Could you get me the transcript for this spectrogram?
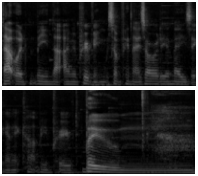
that would mean that I'm improving something that is already amazing and it can't be improved. Boom.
